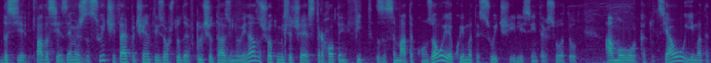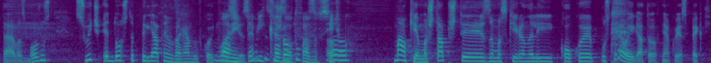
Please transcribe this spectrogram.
да си, това да си я вземеш за Switch и това е причината изобщо да я включа тази новина, защото мисля, че е страхотен фит за самата конзола и ако имате Switch или се интересувате от Amalur като цяло и имате тази възможност, Switch е доста приятен вариант, в който да си Влади, я вземете, защото това за всичко. а, малкият мащаб ще замаскира нали, колко е пострела играта в някои аспекти.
